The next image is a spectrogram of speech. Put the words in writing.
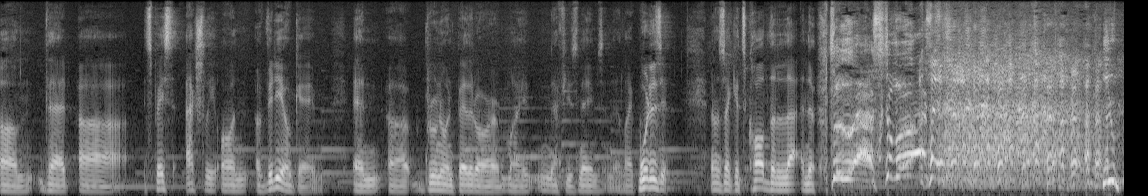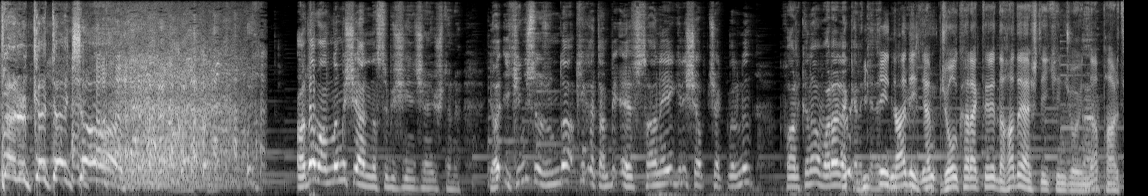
um, that uh, it's based actually on a video game." And uh, Bruno and Pedro are my nephew's names, and they're like, "What is it?" And I was like, "It's called the La- and they're, The Last of Us." you better get that job. adam anlamış yani nasıl bir şeyin içine düştüğünü. Ya ikinci sezonda hakikaten bir efsaneye giriş yapacaklarının farkına vararak Bir hareket şey ediyor. daha diyeceğim. Joel karakteri daha da yaşlı ikinci oyunda, Evet. Part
